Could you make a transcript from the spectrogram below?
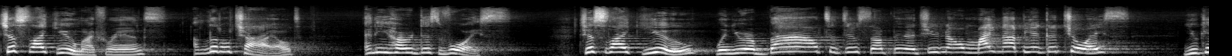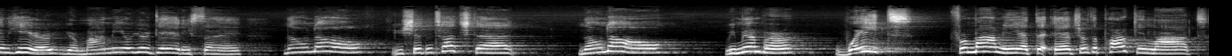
just like you, my friends, a little child, and he heard this voice. Just like you, when you're about to do something that you know might not be a good choice, you can hear your mommy or your daddy saying, No, no, you shouldn't touch that. No, no. Remember, wait for mommy at the edge of the parking lot.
